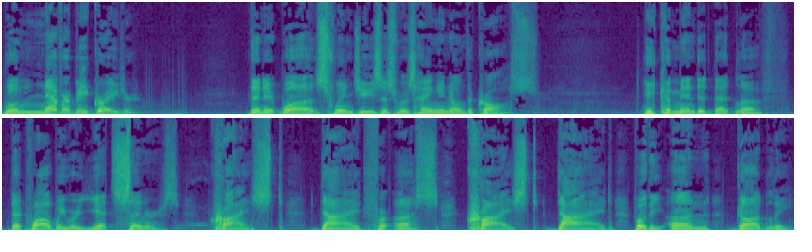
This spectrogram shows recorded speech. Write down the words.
will never be greater than it was when Jesus was hanging on the cross. He commended that love, that while we were yet sinners, Christ died for us. Christ died for the ungodly.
